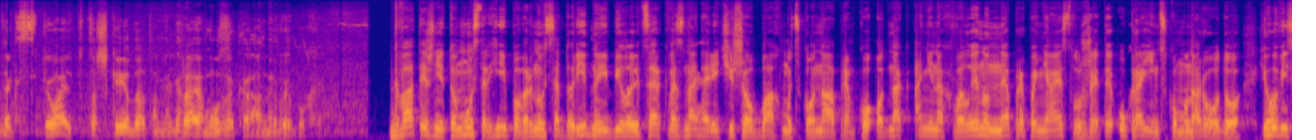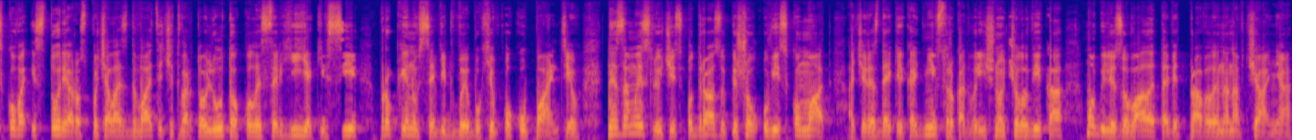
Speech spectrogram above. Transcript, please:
як співають пташки, да, там, як грає музика, а не вибухи. Два тижні тому Сергій повернувся до рідної білої церкви з найгарячішого бахмутського напрямку. Однак ані на хвилину не припиняє служити українському народу. Його військова історія розпочалась 24 лютого, коли Сергій, як і всі, прокинувся від вибухів окупантів. Не замислюючись, одразу пішов у військкомат. А через декілька днів 42-річного чоловіка мобілізували та відправили на навчання.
